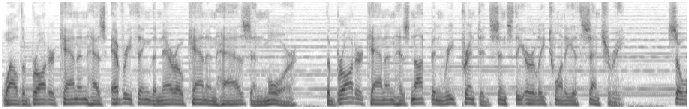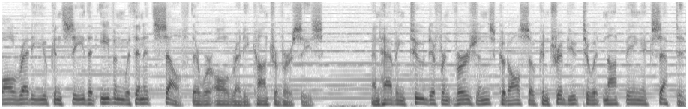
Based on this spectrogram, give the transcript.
While the broader canon has everything the narrow canon has and more, the broader canon has not been reprinted since the early 20th century. So already you can see that even within itself there were already controversies. And having two different versions could also contribute to it not being accepted.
